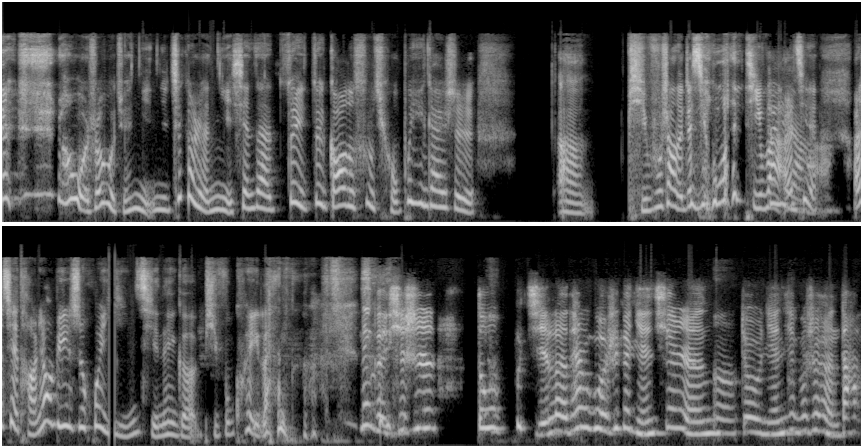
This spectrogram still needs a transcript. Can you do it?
然后我说，我觉得你你这个人，你现在最最高的诉求不应该是，呃，皮肤上的这些问题吧？而且而且糖尿病是会引起那个皮肤溃烂的，那个其实都不急了。他如果是个年轻人，就年纪不是很大的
